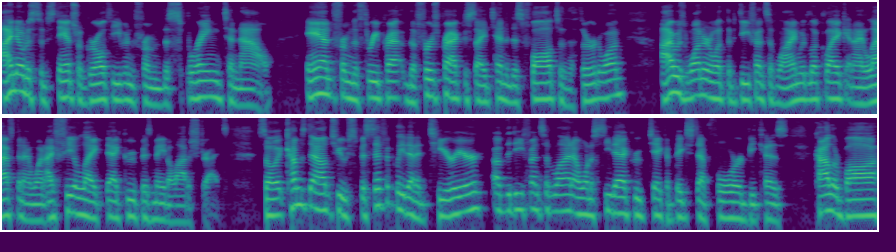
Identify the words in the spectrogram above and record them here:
I noticed substantial growth even from the spring to now, and from the three pra- the first practice I attended this fall to the third one. I was wondering what the defensive line would look like, and I left and I went. I feel like that group has made a lot of strides. So it comes down to specifically that interior of the defensive line. I want to see that group take a big step forward because Kyler Baugh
